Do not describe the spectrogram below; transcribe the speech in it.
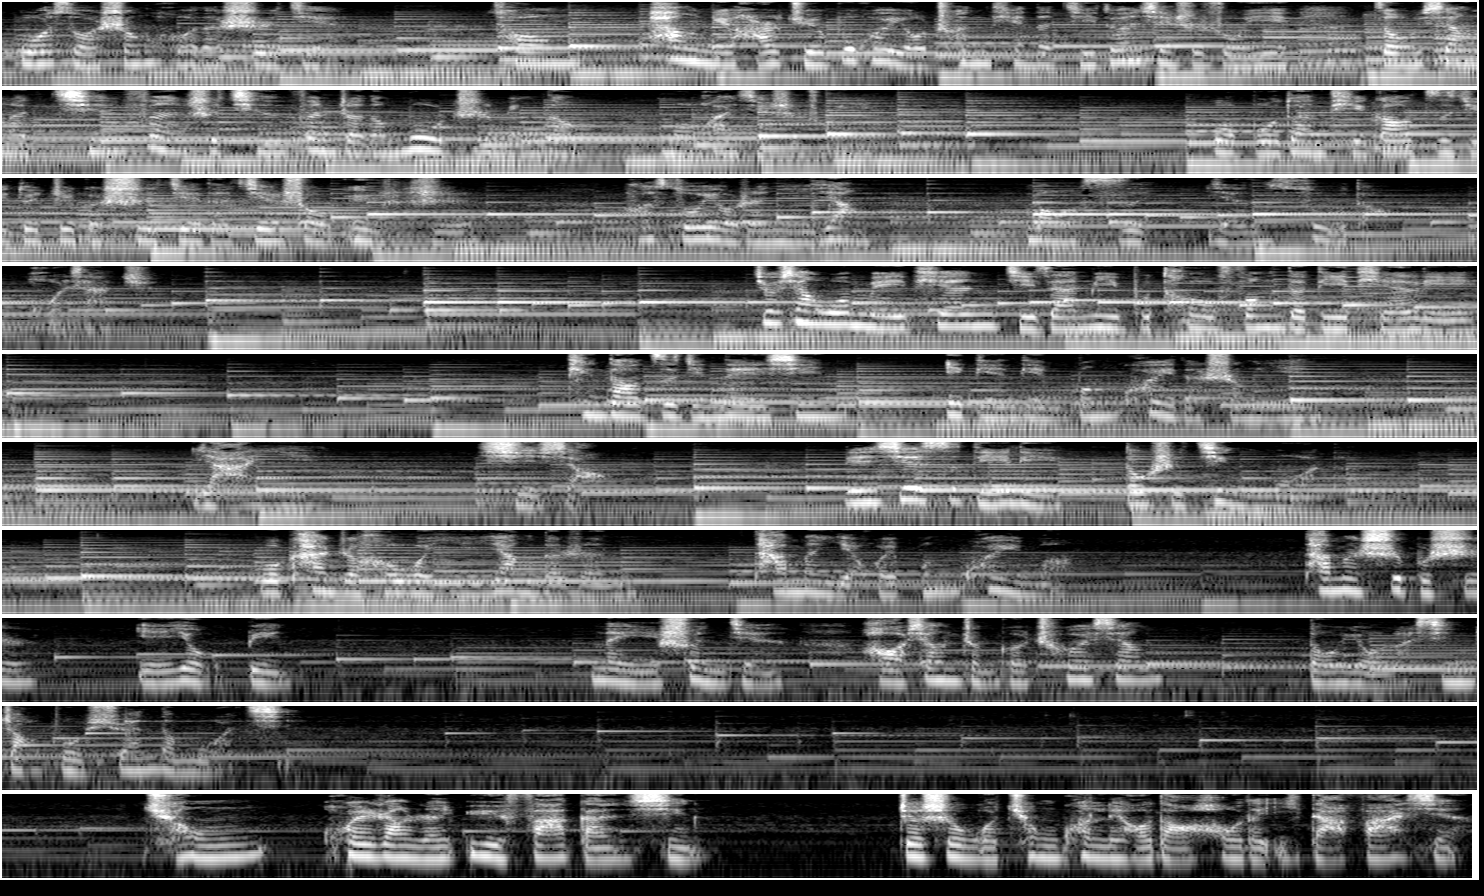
我所生活的世界，从胖女孩绝不会有春天的极端现实主义，走向了勤奋是勤奋者的墓志铭的。魔幻现实主义，我不断提高自己对这个世界的接受阈值，和所有人一样，貌似严肃的活下去。就像我每天挤在密不透风的地铁里，听到自己内心一点点崩溃的声音，压抑、细小。连歇斯底里都是静默的。我看着和我一样的人，他们也会崩溃吗？他们是不是也有病？那一瞬间，好像整个车厢都有了心照不宣的默契。穷会让人愈发感性。这是我穷困潦倒后的一大发现。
